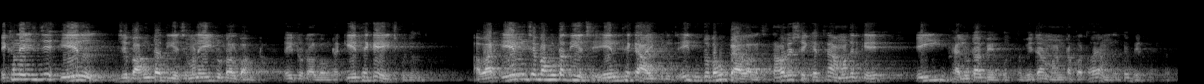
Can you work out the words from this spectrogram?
এখানে এই যে এল যে বাহুটা দিয়েছে মানে এই টোটাল বাহুটা, এই টোটাল বাহুটা কে থেকে এইচ পর্যন্ত। আবার এম যে বাহুটা দিয়েছে এন থেকে আই পর্যন্ত, এই দুটো বাহু প্যারালাল আছে। তাহলে সেক্ষেত্রে আমাদেরকে এই ভ্যালুটা বের করতে হবে। এটার মানটা কত হয়, আমাদেরকে বের করতে হবে।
